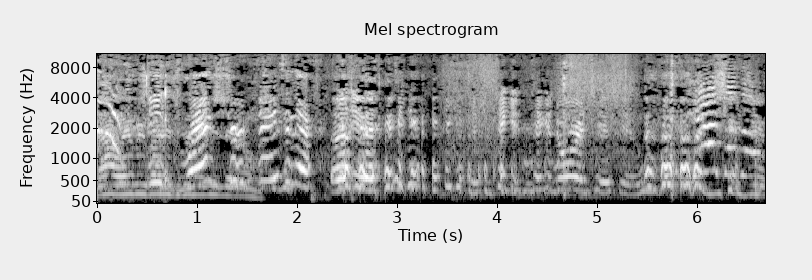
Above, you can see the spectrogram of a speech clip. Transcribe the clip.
Now everybody's gonna Wrenched use their her face in there. take it, take a Dora tissue.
